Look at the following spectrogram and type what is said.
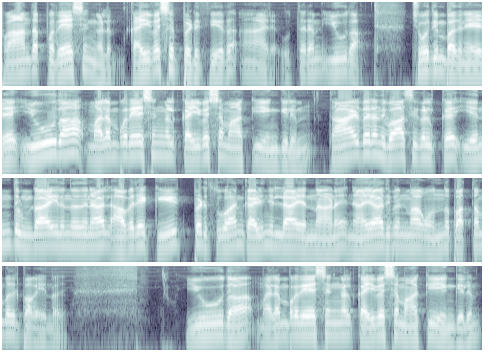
പ്രാന്തപ്രദേശങ്ങളും കൈവശപ്പെടുത്തിയത് ആര്? ഉത്തരം യൂത. ചോദ്യം പതിനേഴ്. യൂത മലമ്പ്രദേശങ്ങൾ കൈവശമാക്കിയെങ്കിലും താഴ്വര നിവാസികൾക്ക് എന്തുണ്ടായിരുന്നതിനാൽ അവരെ കീഴ്പ്പെടുത്തുവാൻ കഴിഞ്ഞില്ല എന്നാണ് ന്യായാധിപന്മാർ ഒന്ന് പത്തൊമ്പതിൽ പറയുന്നത്. യൂത മലമ്പ്രദേശങ്ങൾ കൈവശമാക്കിയെങ്കിലും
